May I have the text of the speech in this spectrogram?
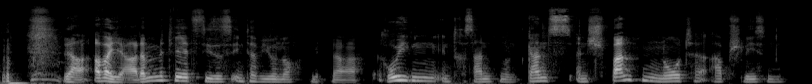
ja, aber ja, damit wir jetzt dieses Interview noch mit einer ruhigen, interessanten und ganz entspannten Note abschließen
